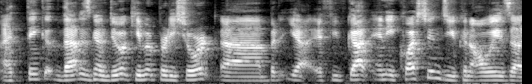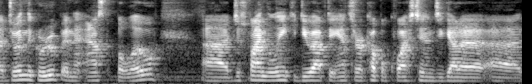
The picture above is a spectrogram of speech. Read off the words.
I think that is going to do it. Keep it pretty short. Uh, but yeah, if you've got any questions, you can always uh, join the group and ask below. Uh, just find the link. You do have to answer a couple questions. You got to, uh,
